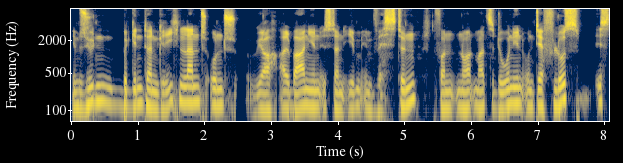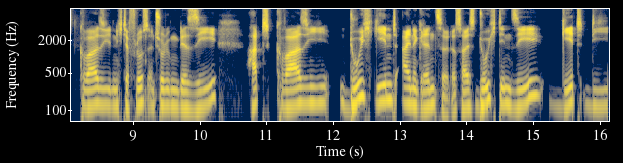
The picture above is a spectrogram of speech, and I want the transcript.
Im Süden beginnt dann Griechenland und ja, Albanien ist dann eben im Westen von Nordmazedonien und der Fluss ist quasi, nicht der Fluss, Entschuldigung, der See hat quasi durchgehend eine Grenze. Das heißt, durch den See geht die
